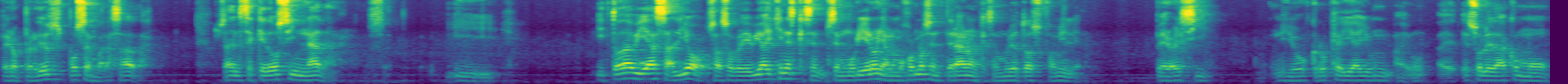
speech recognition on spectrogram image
pero perdió a su esposa embarazada. O sea, él se quedó sin nada. y, y, todavía salió, o sea, sobrevivió. Hay quienes que se, murieron y a lo mejor no se enteraron que se murió toda su familia. Pero él sí. Yo creo que ahí hay un, eh, Eso le da como.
